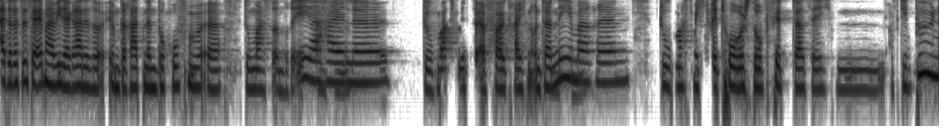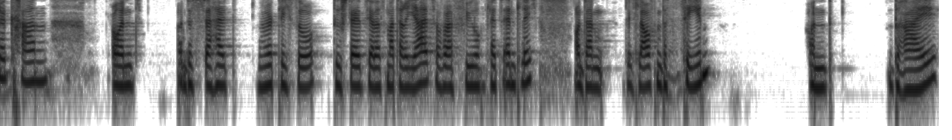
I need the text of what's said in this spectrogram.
also das ist ja immer wieder gerade so in beratenden Berufen, äh, du machst unsere Ehe mhm. heile, du machst mich zur erfolgreichen Unternehmerin, du machst mich rhetorisch so fit, dass ich auf die Bühne kann. Und, und das ist ja halt wirklich so, du stellst ja das Material zur Verfügung letztendlich und dann durchlaufen das zehn und drei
